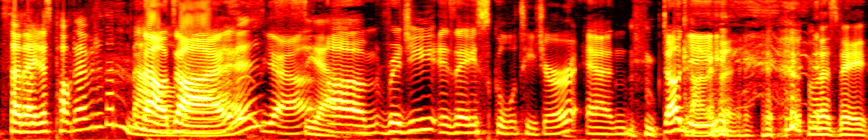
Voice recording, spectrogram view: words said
So they just popped over to the Maldives. Maldives, yeah. Yeah. Um, Reggie is a school teacher, and Dougie. Must be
